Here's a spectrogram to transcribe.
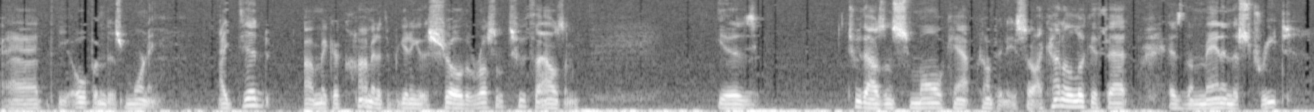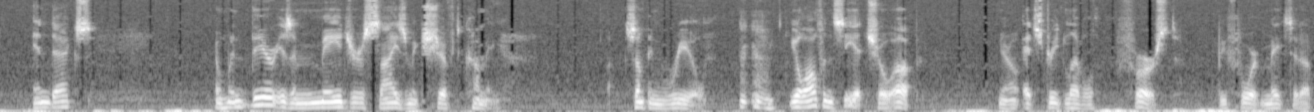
at the open this morning. I did uh, make a comment at the beginning of the show. The Russell 2000 is 2000 small cap companies. So I kind of look at that as the man in the street index. And when there is a major seismic shift coming, something real, you'll often see it show up, you know, at street level first before it makes it up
